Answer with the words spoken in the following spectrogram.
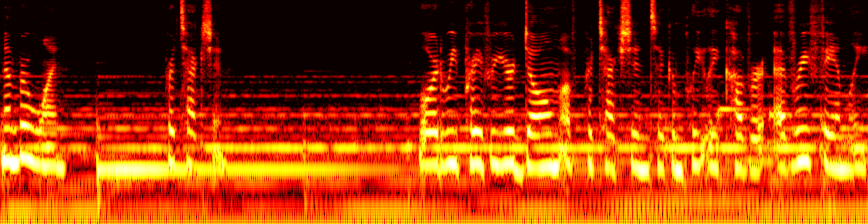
Number one, protection. Lord, we pray for your dome of protection to completely cover every family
